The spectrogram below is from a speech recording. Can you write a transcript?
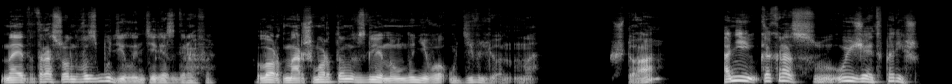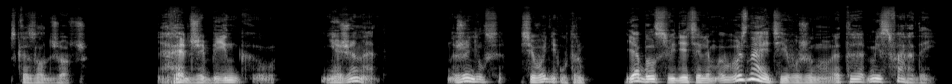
На этот раз он возбудил интерес графа. Лорд Маршмортон взглянул на него удивленно. — Что? — Они как раз уезжают в Париж, — сказал Джордж. — Реджи Бинг не женат. Женился. Сегодня утром. Я был свидетелем. Вы знаете его жену. Это мисс Фарадей.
